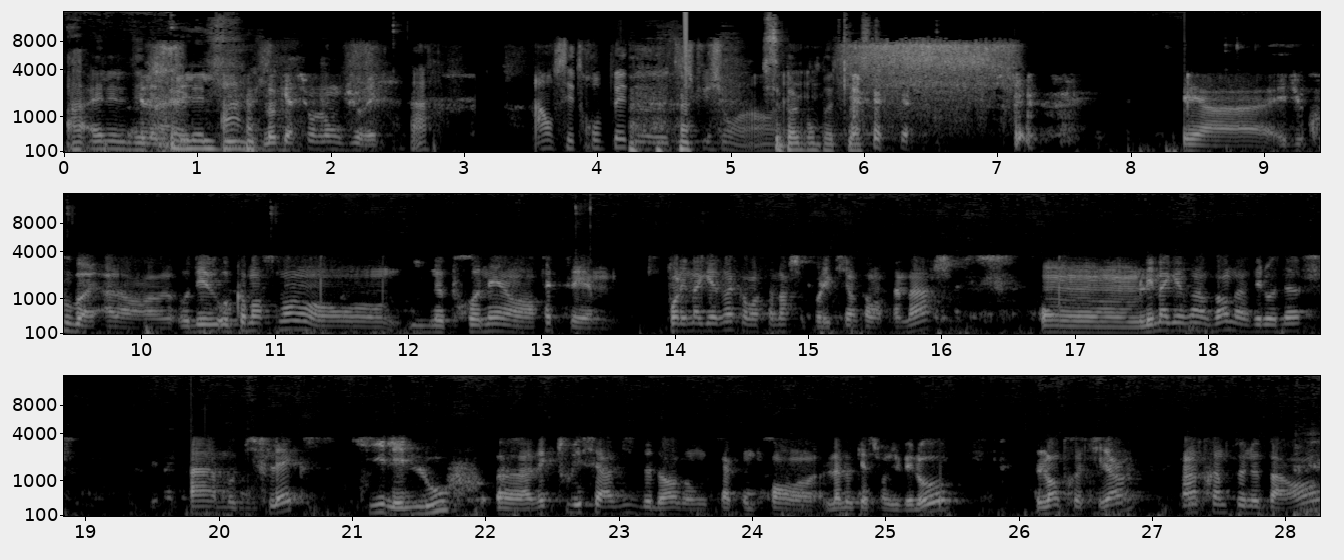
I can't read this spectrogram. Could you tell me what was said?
Ah, LLD. LLD. LLD. Location longue durée. Ah on s'est trompé de discussion. là, hein. C'est pas le bon podcast. Et, euh, et du coup, bah, alors euh, au, dé- au commencement, on, il ne prenait en fait, c'est pour les magasins comment ça marche et pour les clients comment ça marche. On, les magasins vendent un vélo neuf à Mobiflex qui les loue euh, avec tous les services dedans. Donc ça comprend euh, la location du vélo, l'entretien, un train de pneus par an,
